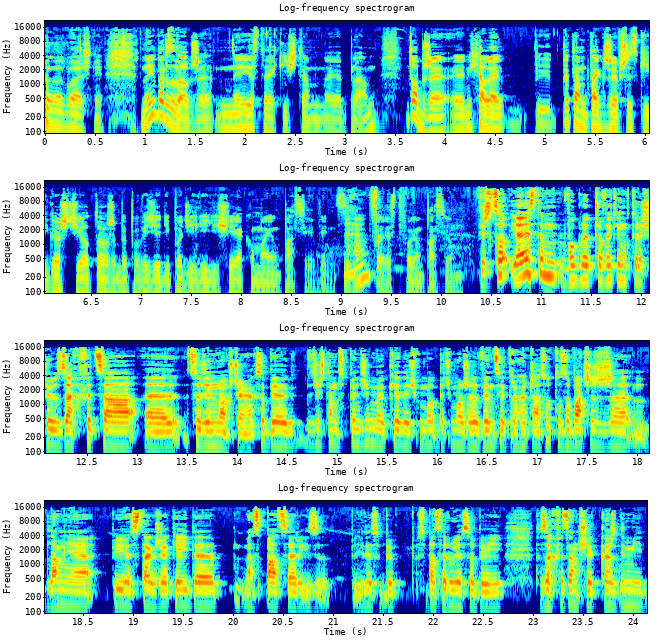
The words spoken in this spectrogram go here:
No właśnie. No i bardzo dobrze. Jest to jakiś tam e, plan. Dobrze, e, Michale, pytam także wszystkich gości o to, żeby powiedzieli, podzielili się, jaką mają pasję, więc mhm. co jest twoją pasją? Wiesz co, ja jestem w ogóle człowiekiem, który się zachwyca e, codziennością. Jak sobie gdzieś tam spędzimy kiedyś być może więcej trochę czasu, to zobaczysz, że dla mnie jest tak, że jak ja idę na spacer i idę sobie, spaceruję sobie i to zachwycam się każdymi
